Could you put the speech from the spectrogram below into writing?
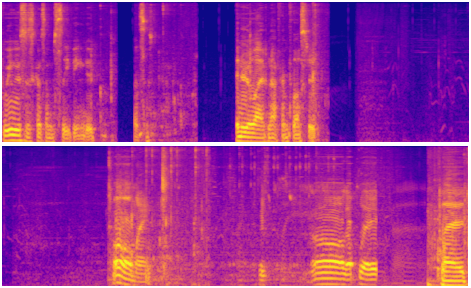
If we lose, it's because I'm sleeping, dude. That's in real life, not from flustered. Oh my. I. Oh, got played. Uh, Pledge.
